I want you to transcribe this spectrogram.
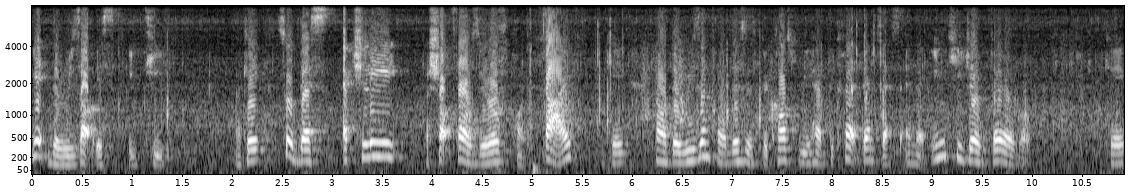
yet the result is 80 okay? So there's actually a shortfall of 0.5 okay? Now the reason for this is because we have declared them as an integer variable okay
